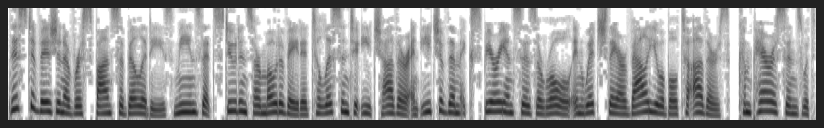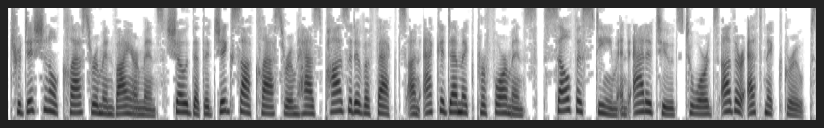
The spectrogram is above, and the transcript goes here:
This division of responsibilities means that students are motivated to listen to each other and each of them experiences a role in which they are valuable to others. Comparisons with traditional classroom environments showed that the jigsaw classroom has positive effects on academic performance, self-esteem and attitudes towards other ethnic groups.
